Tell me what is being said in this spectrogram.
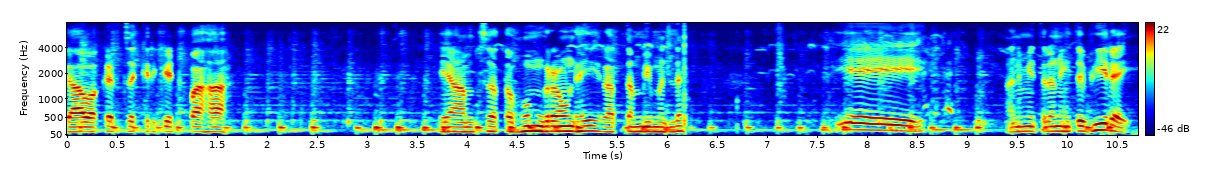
गावाकडचं क्रिकेट पहा. हे आमचं आता होम ग्राउंड आहे रातंबी मधलं ये. आणि मित्रांनो इथं विहीर आहे.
